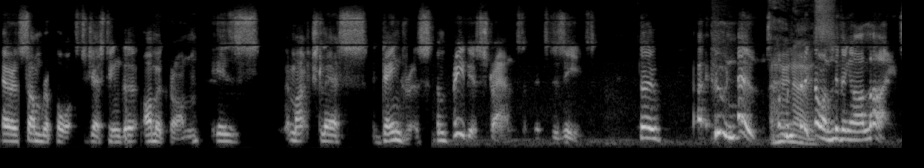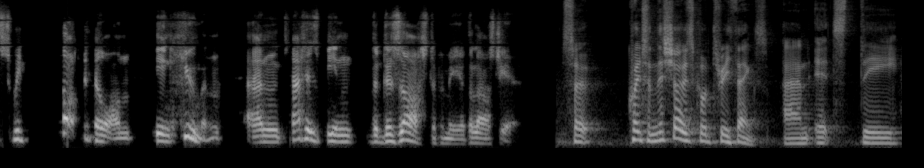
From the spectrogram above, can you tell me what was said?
there are some reports suggesting that Omicron is much less dangerous than previous strands of this disease. So who knows? Who knows? We've got to go on living our lives. We've got to go on being human. And that has been the disaster for me of the last year. So, Quentin, this show is called Three Things. And it's the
